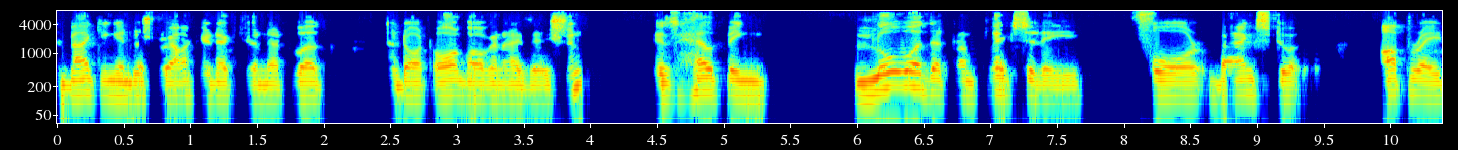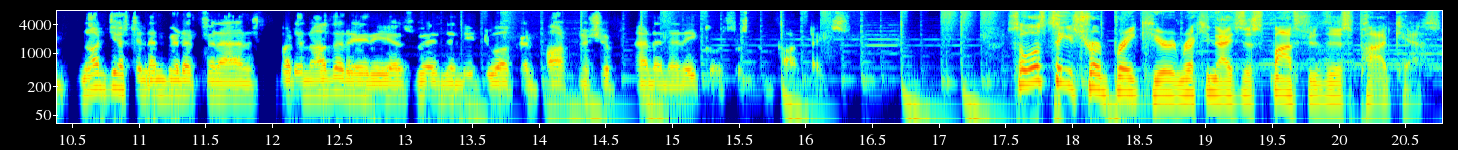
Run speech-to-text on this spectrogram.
the Banking Industry Architecture Network, the .org organization, is helping lower the complexity for banks to operate not just in embedded finance, but in other areas where they need to work in partnership and in an ecosystem context. So let's take a short break here and recognize the sponsor of this podcast.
